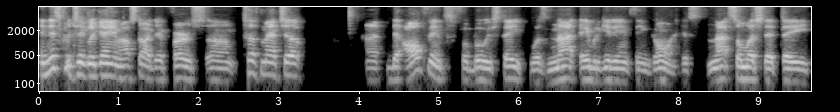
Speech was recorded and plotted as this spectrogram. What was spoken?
In this particular game, I'll start there first. Um, tough matchup uh, the offense for Bowie State was not able to get anything going. It's not so much that they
